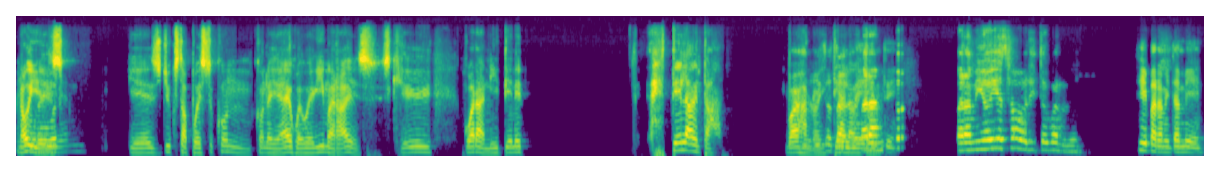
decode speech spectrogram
No, y Muy es, y es juxtapuesto con, con la idea de juego de Guimaraes. Es que Guaraní tiene, tiene la ventaja. Voy a dejarlo ahí. Sí, tiene la ventaja. Para mí, hoy es favorito Guaraní. Sí, para mí también.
